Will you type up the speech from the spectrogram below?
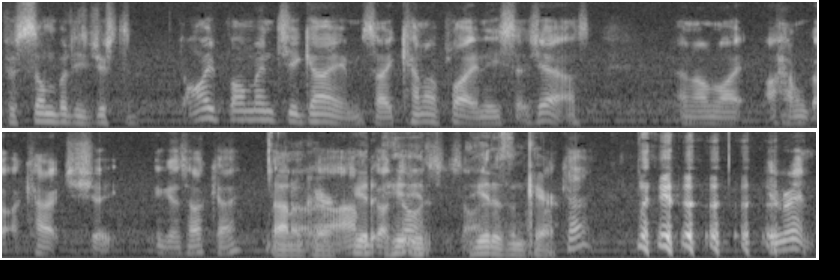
for somebody just to dive bomb into your game say, Can I play? And he says, Yes. And I'm like, I haven't got a character sheet. He goes, Okay. I don't Uh, care. I He, he- dice. He doesn't care. Okay. You're in.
